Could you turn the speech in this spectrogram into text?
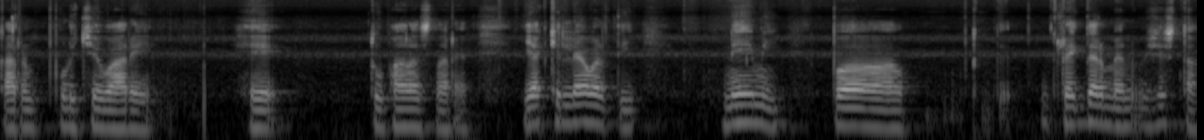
कारण पुढचे वारे हे तुफान असणार आहेत. या किल्ल्यावरती नेहमी प ट्रेक दरम्यान विशेषतः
